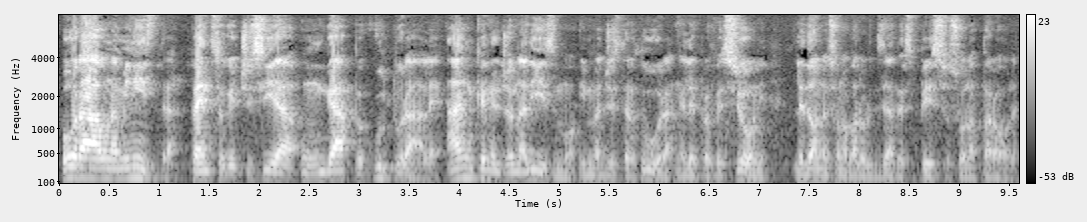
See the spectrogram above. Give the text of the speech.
ora ha una ministra. Penso che ci sia un gap culturale anche nel giornalismo, in magistratura, nelle professioni. Le donne sono valorizzate spesso solo a parole.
